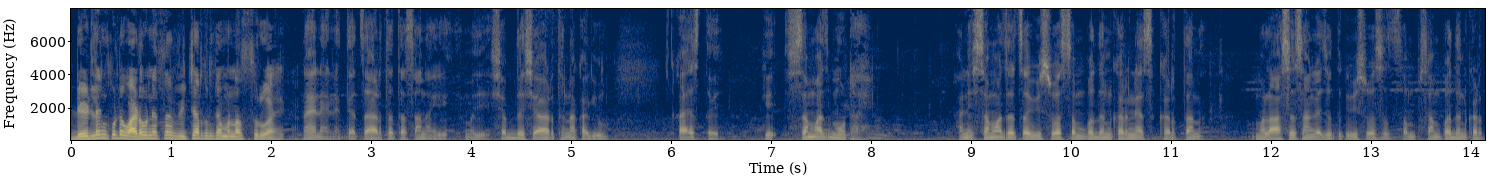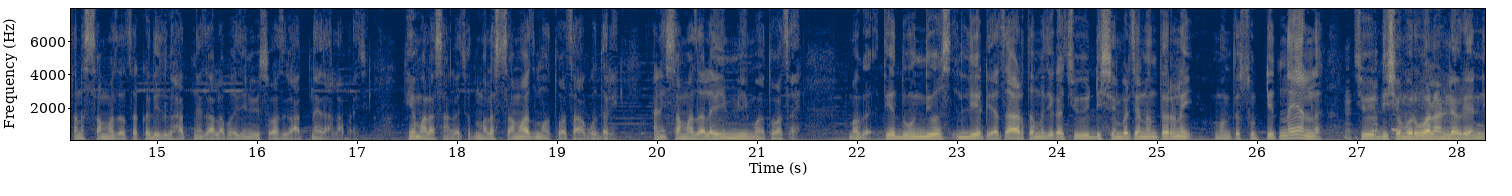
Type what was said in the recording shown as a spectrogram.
डेडलाईन कुठं वाढवण्याचा विचार तुमच्या मनात सुरू आहे नाही नाही नाही त्याचा अर्थ तसा नाही. म्हणजे शब्दशः अर्थ नका घेऊ. काय असतं की समाज मोठा आहे. आणि समाजाचा विश्वास संपादन करण्यास करताना मला असं सांगायचं होतं की विश्वास सं संपादन करताना समाजाचा कधीच घात नाही झाला पाहिजे आणि विश्वासघात नाही झाला पाहिजे. हे मला सांगायचं होतं. मला समाज महत्त्वाचा अगोदर आहे आणि समाजालाही मी महत्त्वाचा आहे. मग ते दोन दिवस लेट याचा अर्थ म्हणजे का चोवीस डिसेंबरच्या नंतर नाही मग तर सुट्टीत नाही आणला. चोवीस डिसेंबर आणल्यावर यांनी.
